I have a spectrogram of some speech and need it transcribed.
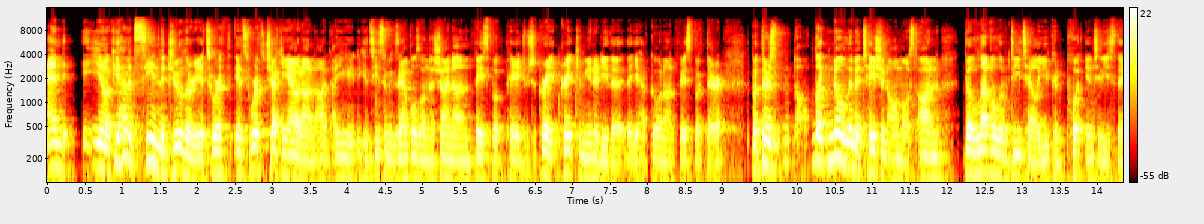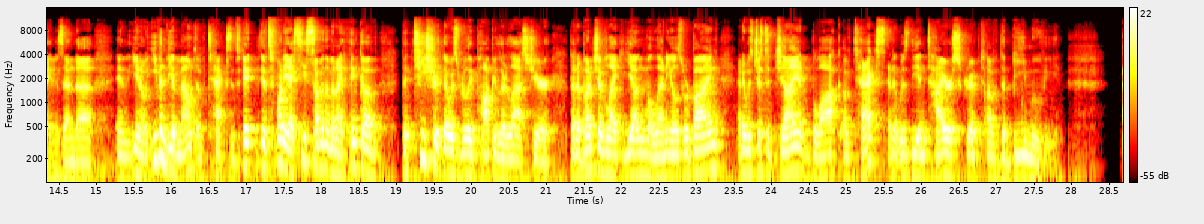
And you know, if you haven't seen the jewelry, it's worth it's worth checking out. On, on you, you, can see some examples on the ShineOn Facebook page, which is a great great community that, that you have going on Facebook there. But there's like no limitation almost on the level of detail you can put into these things, and uh, and you know even the amount of text. It's it, it's funny. I see some of them, and I think of the T-shirt that was really popular last year that a bunch of like young millennials were buying, and it was just a giant block of text, and it was the entire script of the Bee Movie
